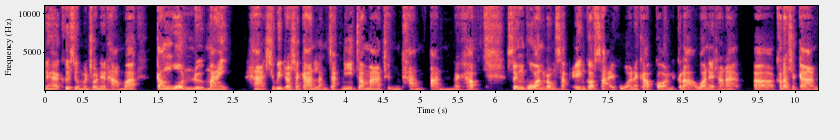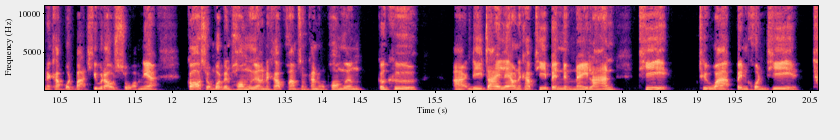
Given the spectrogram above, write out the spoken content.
นะฮะคือสื่อมวลชนเนี่ยถามว่ากังวลหรือไม่หากชีวิตราชการหลังจากนี้จะมาถึงทางตันนะครับ ซึ่งผู้ว่ารงศักดิ์เองก็สายหัวนะครับ ก่อนกล่าวว่าในฐานะข้าราชการนะครับ บทบาทที่เราสวมเนี่ย ก็สวมบทเป็นพ่อเมืองนะครับ ความสำคัญของพ่อเมืองก็คืออดีใจแล้วนะครับที่เป็นหนึ่งในล้านที่ถือว่าเป็นคนที่ท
